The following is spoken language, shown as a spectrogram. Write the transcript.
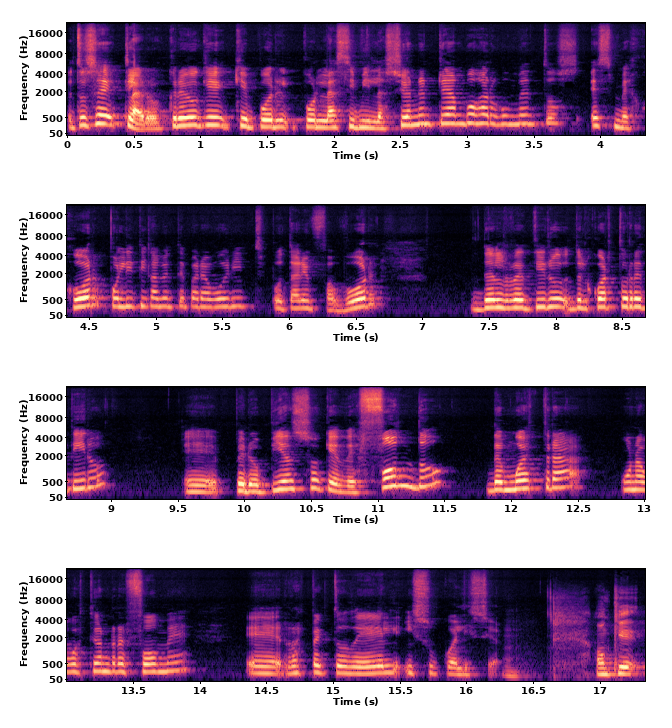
entonces, claro, creo que, por, la asimilación entre ambos argumentos es mejor políticamente para Boric votar en favor del, retiro, del cuarto retiro, eh, pero pienso que de fondo demuestra una cuestión refome eh, respecto de él y su coalición. Mm. Aunque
